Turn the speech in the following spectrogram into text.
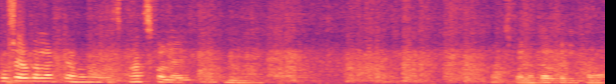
খোসার কালারটা এমন হয়েছে কাঁচ কলার কাঁচকলা তরকারি খাওয়া।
